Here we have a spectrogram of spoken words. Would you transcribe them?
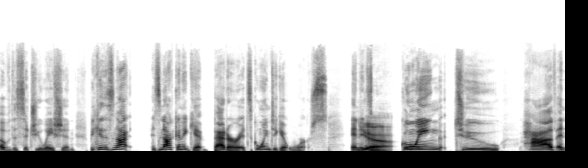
of the situation because it's not it's not going to get better, it's going to get worse. And it's yeah. going to have an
